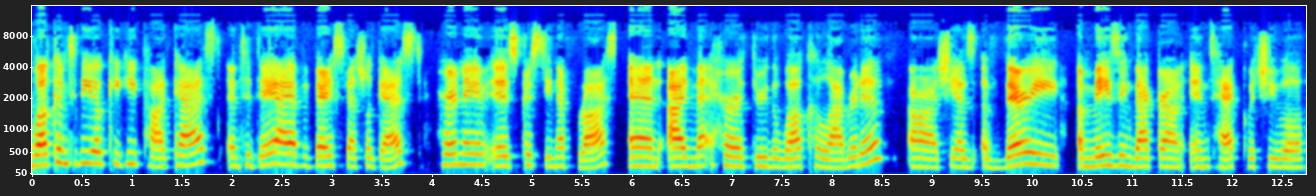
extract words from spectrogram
welcome to the Okiki podcast. And today I have a very special guest. Her name is Christina Frost, and I met her through the Well Collaborative. Uh, she has a very amazing background in tech, which she will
